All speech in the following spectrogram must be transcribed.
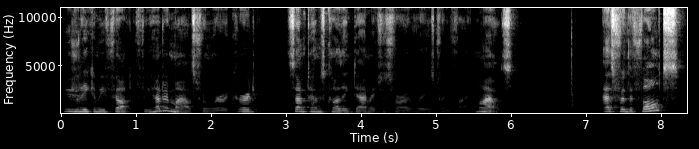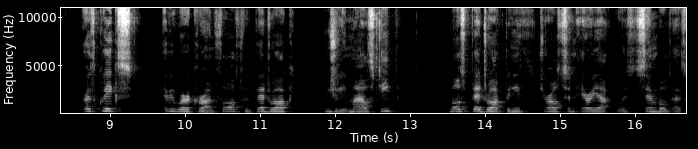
usually can be felt 300 miles from where it occurred, sometimes causing damage as far away as 25 miles. As for the faults, earthquakes everywhere occur on faults with bedrock, usually miles deep. Most bedrock beneath the Charleston area was assembled as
